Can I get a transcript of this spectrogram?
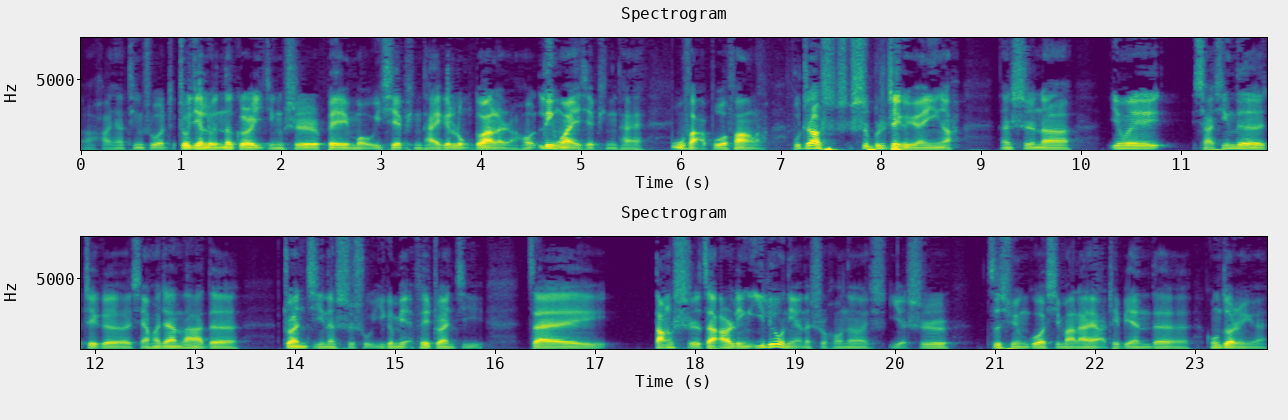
啊，好像听说周杰伦的歌已经是被某一些平台给垄断了，然后另外一些平台无法播放了，不知道是是不是这个原因啊？但是呢，因为。小新的这个闲话加拿大的专辑呢，是属于一个免费专辑，在当时在二零一六年的时候呢，也是咨询过喜马拉雅这边的工作人员，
